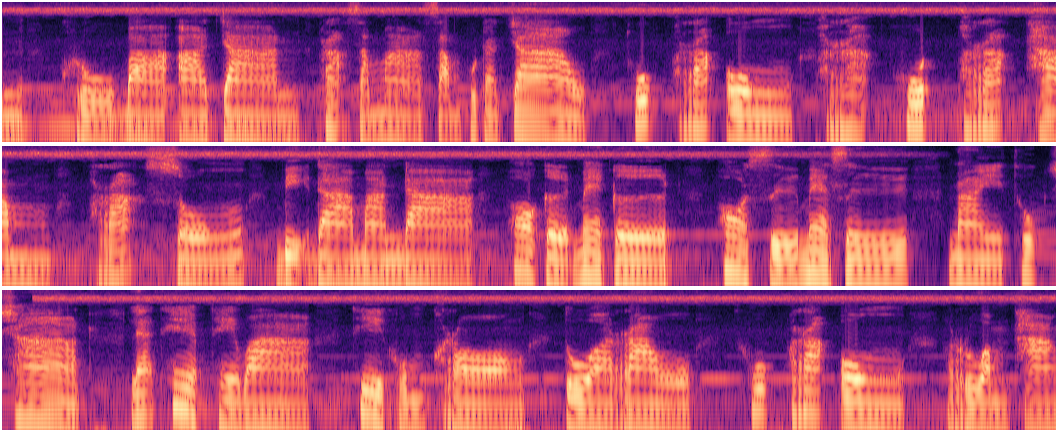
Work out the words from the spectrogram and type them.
ญ ครูบาอาจารย์ พระสัมมาสัมพุทธเจ้า ทุกพระองค์ พระพุทธ พระธรรม พระสงฆ์บิดามารดา พ่อเกิดแม่เกิด พ่อซื้อแม่ซื้อ ในทุกชาติ และเทพเทวาที่คุ้มครอง ตัวเรา ทุกพระองค์ รวมทั้ง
